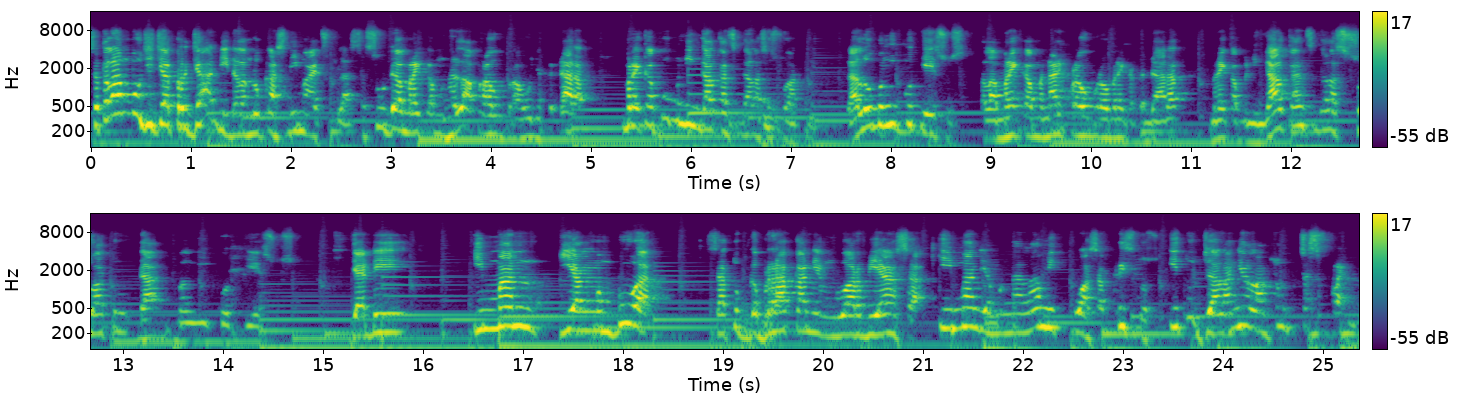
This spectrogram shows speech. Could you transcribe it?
Setelah mujizat terjadi dalam Lukas 5 ayat 11, sesudah mereka menghela perahu-perahunya ke darat, mereka pun meninggalkan segala sesuatu lalu mengikut Yesus. Setelah mereka menarik perahu-perahu mereka ke darat, mereka meninggalkan segala sesuatu dan mengikut Yesus. Jadi iman yang membuat satu gebrakan yang luar biasa, iman yang mengalami kuasa Kristus, itu jalannya langsung cespleng.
